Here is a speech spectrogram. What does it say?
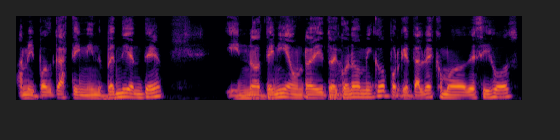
a mi podcasting independiente y no tenía un rédito económico, porque tal vez, como decís vos,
